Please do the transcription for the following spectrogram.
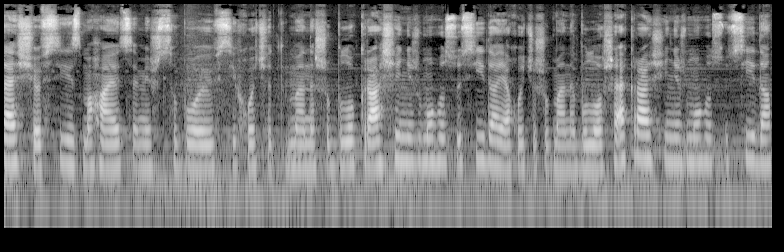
те, що всі змагаються між собою, всі хочуть в мене, щоб було краще, ніж мого сусіда. Я хочу, щоб в мене було ще краще, ніж мого сусіда.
